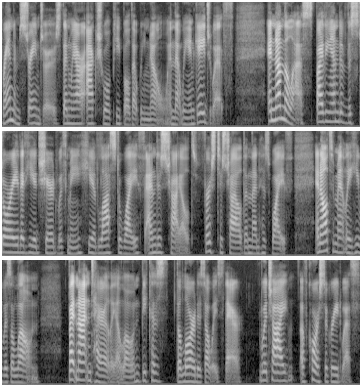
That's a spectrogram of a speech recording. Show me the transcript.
random strangers than we are actual people that we know and that we engage with. And nonetheless, by the end of the story that he had shared with me, he had lost a wife and his child first his child and then his wife. And ultimately, he was alone, but not entirely alone because the Lord is always there, which I, of course, agreed with.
